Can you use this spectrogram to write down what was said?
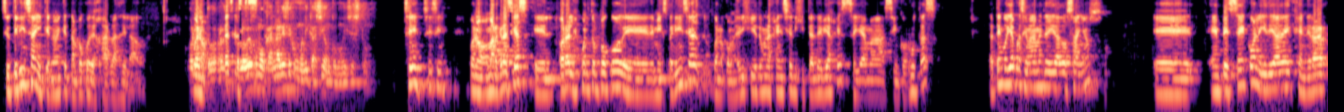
se utilizan y que no hay que tampoco dejarlas de lado. Correcto, bueno, correcto. Lo veo como canales de comunicación, como dices tú. Sí, sí, sí. Bueno, Omar, gracias. ahora les cuento un poco de, mi experiencia. Bueno, como les dije, yo tengo una agencia digital de viajes, se llama Cinco Rutas. La tengo ya aproximadamente ya dos años. Eh, empecé con la idea de generar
